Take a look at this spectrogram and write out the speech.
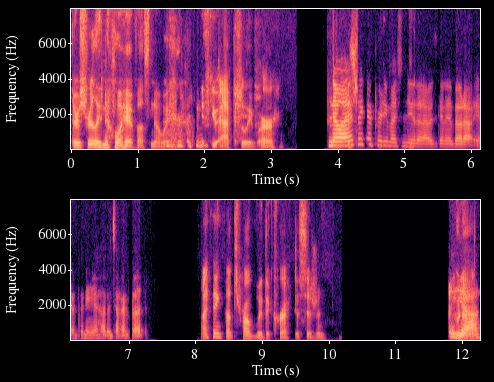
There's really no way of us knowing if you actually were. No, I think I pretty much knew that I was going to vote out Anthony ahead of time, but I think that's probably the correct decision. Who yeah. Knows?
